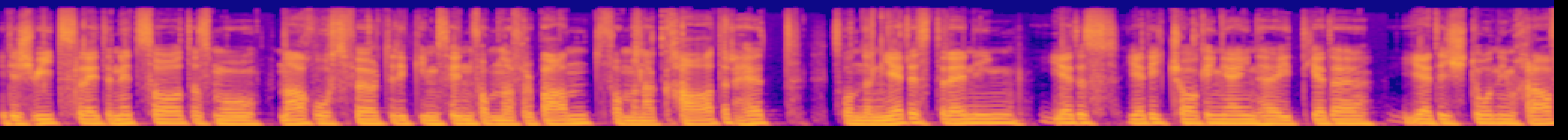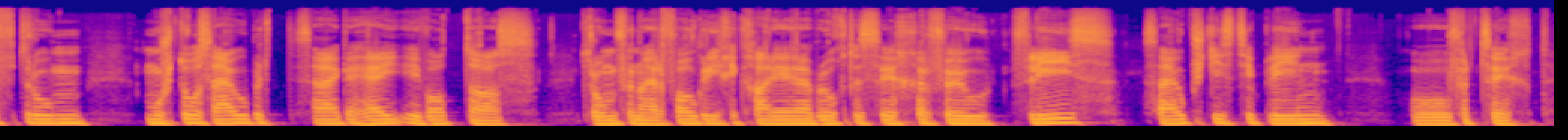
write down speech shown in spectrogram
in der Schweiz leider nicht so, dass man Nachwuchsförderung im Sinne von einem Verband, von einem Kader hat, sondern jedes Training, jedes, jede Jogging-Einheit, jede, jede Stunde im Kraftraum musst du selber sagen, hey, ich will das. Darum für eine erfolgreiche Karriere braucht es sicher viel Fleiss, Selbstdisziplin und Verzicht.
